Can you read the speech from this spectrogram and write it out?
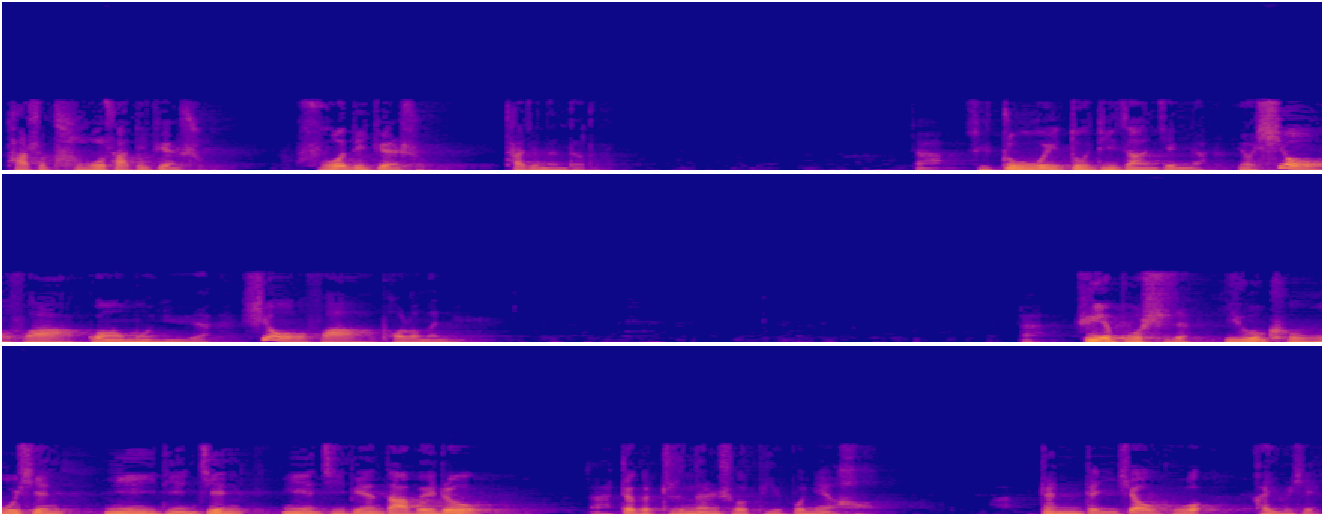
他是菩萨的眷属，佛的眷属，他就能得度。啊，所以诸位读地藏经啊，要效法光目女啊，效法婆罗门女。绝不是有口无心念一点经，念几遍大悲咒，啊，这个只能说比不念好，真正效果很有限，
